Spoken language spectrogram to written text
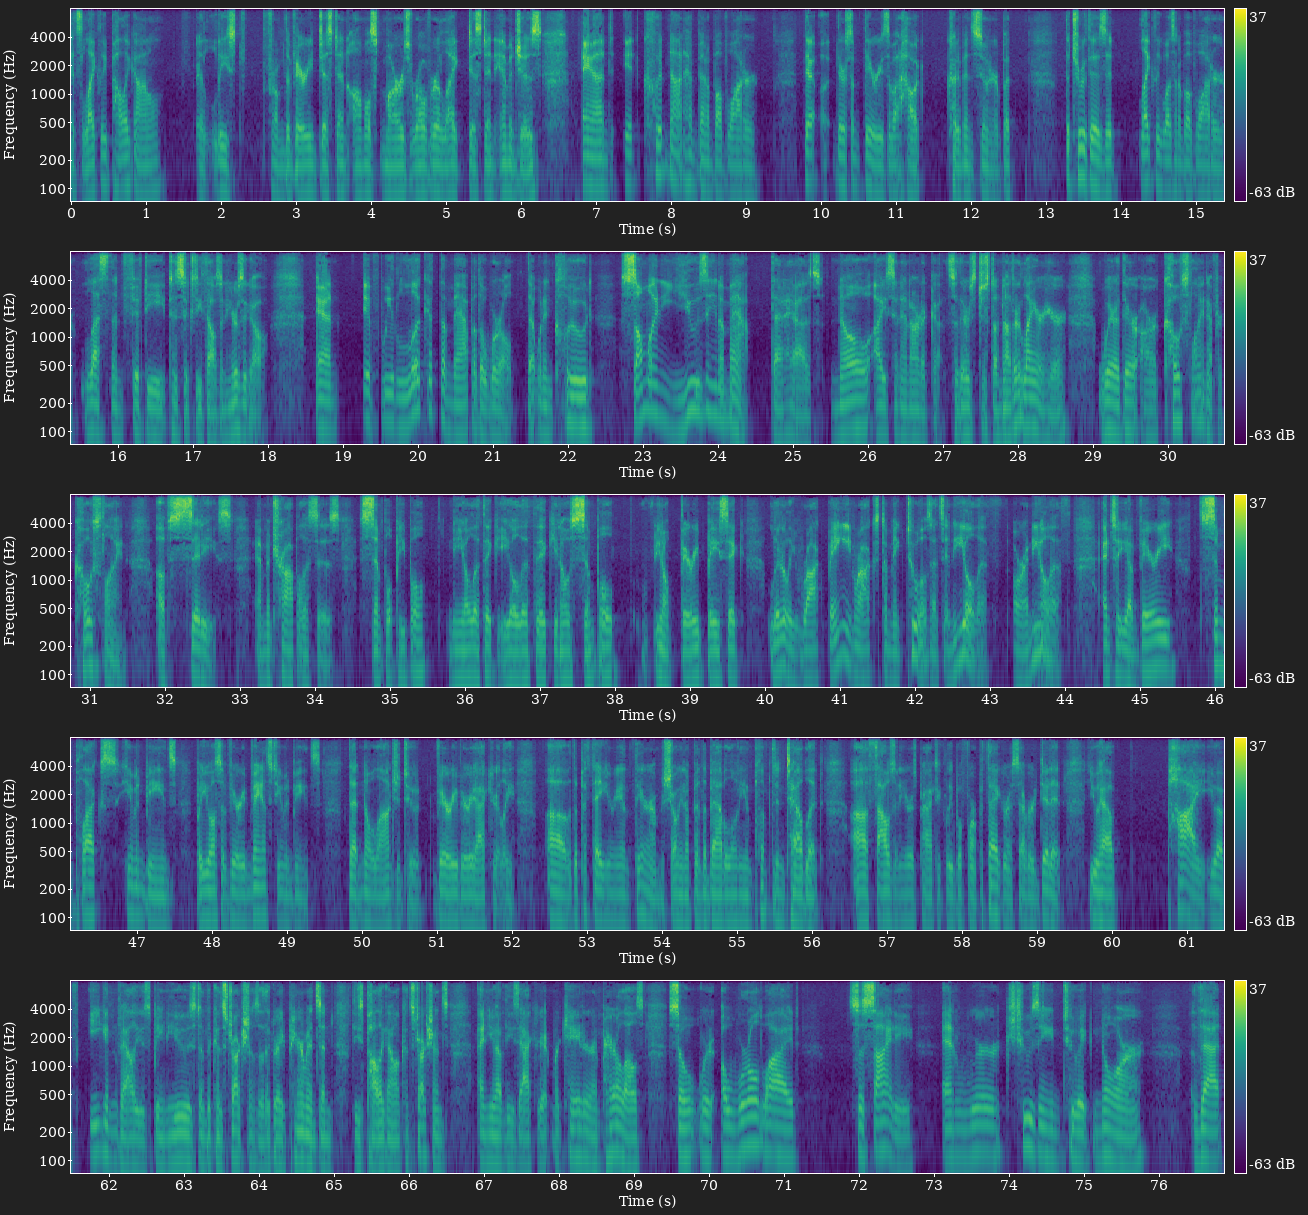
It's likely polygonal, at least from the very distant, almost Mars rover like distant images. And it could not have been above water. There, there are some theories about how it could have been sooner, but the truth is it likely wasn't above water less than 50 to 60,000 years ago. And if we look at the map of the world, that would include someone using a map that has no ice in Antarctica. So there's just another layer here where there are coastline after coastline of cities and metropolises, simple people, Neolithic, Eolithic, you know, simple, you know, very basic, literally rock banging rocks to make tools. That's an Eolith or a Neolith. And so you have very simplex human beings, but you also have very advanced human beings that know longitude very, very accurately. Uh, the Pythagorean theorem showing up in the Babylonian Plimpton tablet a thousand years practically before Pythagoras ever did it. You have pi, you have eigenvalues being used in the constructions of the Great Pyramids and these polygonal constructions, and you have these accurate Mercator and parallels. So we're a worldwide society and we're choosing to ignore that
